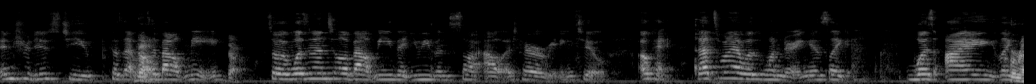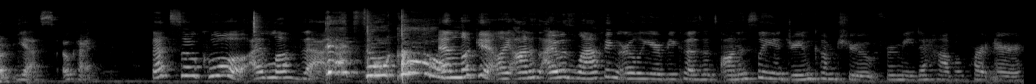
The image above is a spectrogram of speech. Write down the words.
introduced to you because that was No. about me? No. So it wasn't until about me that you even sought out a tarot reading too. Okay, that's what I was wondering. Is like, was I like? Correct. Yes. Okay, that's so cool. I love that. That's so cool. And look at like honest. I was laughing earlier because it's honestly a dream come true for me to have a partner,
